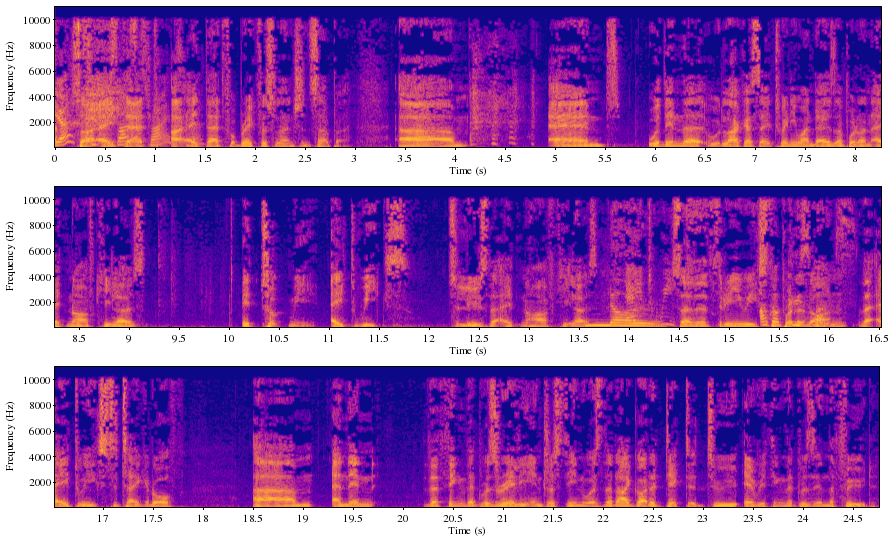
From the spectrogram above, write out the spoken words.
yeah, So I ate that. that's right, I yeah. ate that for breakfast, lunch, and supper. Um, and within the like I say, 21 days, I put on eight and a half kilos. It took me eight weeks to lose the eight and a half kilos. No. Eight weeks. So the three weeks I to put it on, the eight weeks to take it off. Um, and then the thing that was really interesting was that I got addicted to everything that was in the food.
